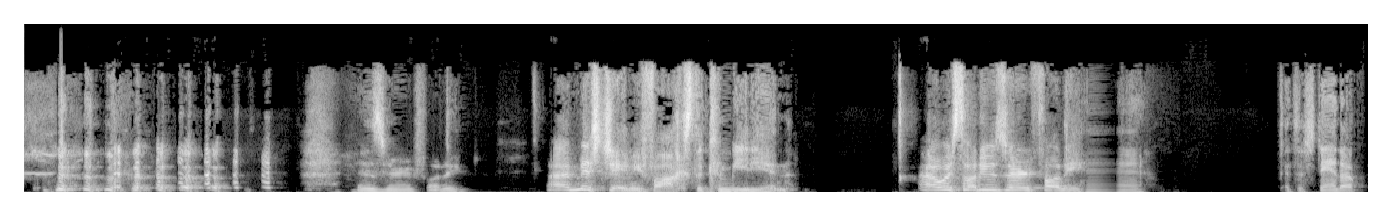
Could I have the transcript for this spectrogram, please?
it is very funny. I miss Jamie Foxx, the comedian. I always thought he was very funny. Eh. It's a stand up?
